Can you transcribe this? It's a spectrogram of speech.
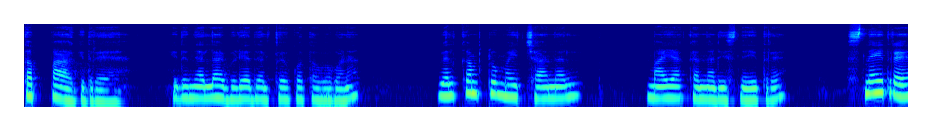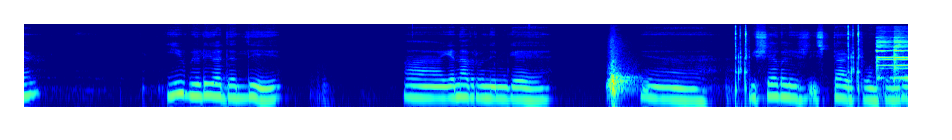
ತಪ್ಪಾಗಿದ್ರೆ. ಇದನ್ನೆಲ್ಲ ವಿಡಿಯೋದಲ್ಲಿ ತಿಳ್ಕೊತಾ ಹೋಗೋಣ. Welcome to my channel Maya Kannadi ಸ್ನೇಹಿತರೆ. ಸ್ನೇಹಿತರೆ, ಈ ವಿಡಿಯೋದಲ್ಲಿ ಏನಾದರೂ ನಿಮಗೆ ವಿಷಯಗಳು ಇಷ್ಟ ಆಯಿತು ಅಂತಂದರೆ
